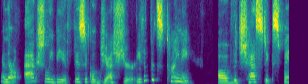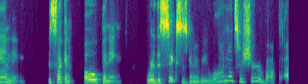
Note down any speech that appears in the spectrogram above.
And there'll actually be a physical gesture, even if it's tiny, of the chest expanding. It's like an opening where the six is going to be, well, I'm not so sure about that.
